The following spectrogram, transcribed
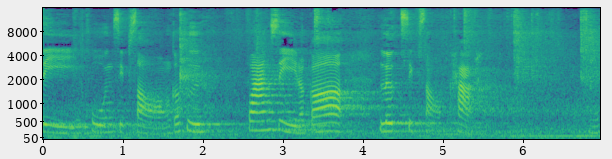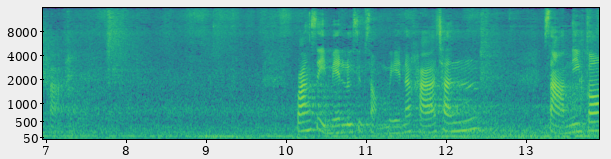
4คูณ12 ก็คือกว้าง 4 แล้วก็ลึก 12 ค่ะ นี่ค่ะ กว้าง 4 เมตรลึก12 เมตรนะคะ ชั้น 3 นี้ก็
